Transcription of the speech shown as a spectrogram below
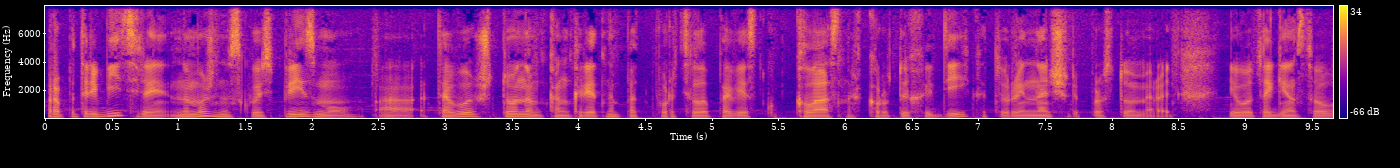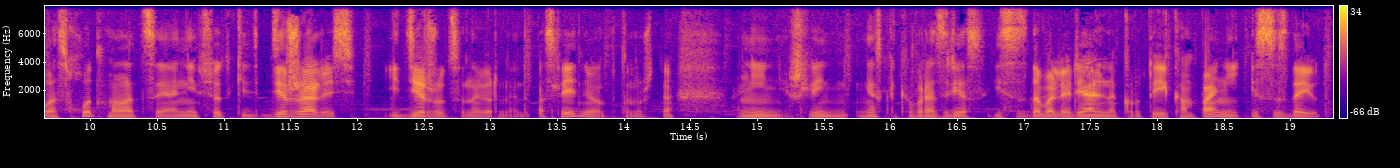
Про потребителей, но можно сквозь призму а, того, что нам конкретно подпортило повестку классных, крутых идей, которые начали просто умирать. И вот агентство «Восход» молодцы, они все-таки держались и держатся, наверное, до последнего, потому что они шли несколько в разрез и создавали реально крутые компании и создают.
